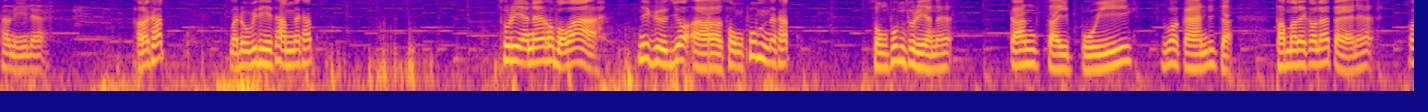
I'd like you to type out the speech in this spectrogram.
เท่านี้นะเอาละครับ มาดูวิธีทำนะครับ ทุเรียนนะเขาบอกว่านี่คือยออ่งพุ่มนะครับทรงพุ่มทุเรียนนะฮะการใส่ปุ๋ยหรือว่าการที่จะทำอะไรก็แล้วแต่นะฮะก็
